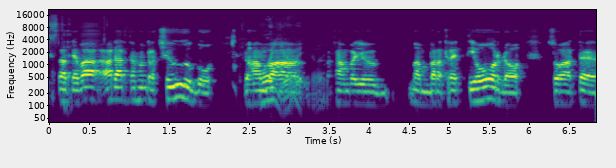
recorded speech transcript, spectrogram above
så att det. det var 1820 då han Oj, var oj, oj. han var ju var bara 30 år då, så att, eh,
